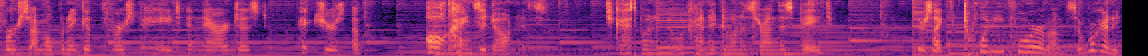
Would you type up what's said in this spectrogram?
first, I'm opening up the first page, and there are just pictures of all kinds of donuts. You guys want to know what kind of donuts are on this page? There's like 24 of them. So we're gonna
